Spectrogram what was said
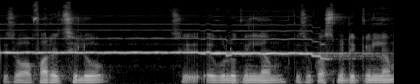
কিছু অফারে ছিল এগুলো কিনলাম, কিছু কসমেটিক কিনলাম।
